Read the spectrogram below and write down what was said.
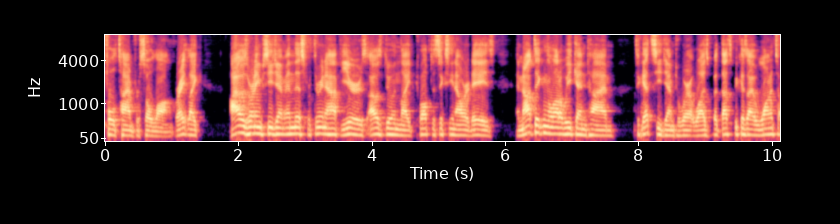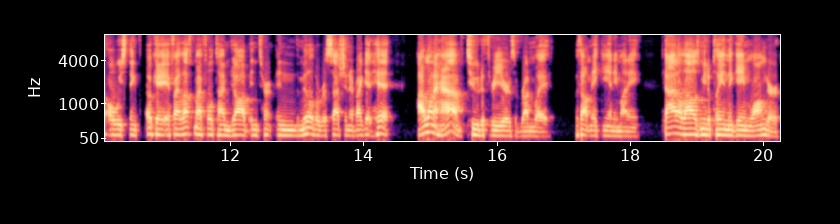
full time for so long, right? Like I was running CJAM in this for three and a half years. I was doing like 12 to 16 hour days and not taking a lot of weekend time to get CJAM to where it was. But that's because I wanted to always think, okay, if I left my full time job in, ter- in the middle of a recession, if I get hit, I want to have two to three years of runway without making any money. That allows me to play in the game longer.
